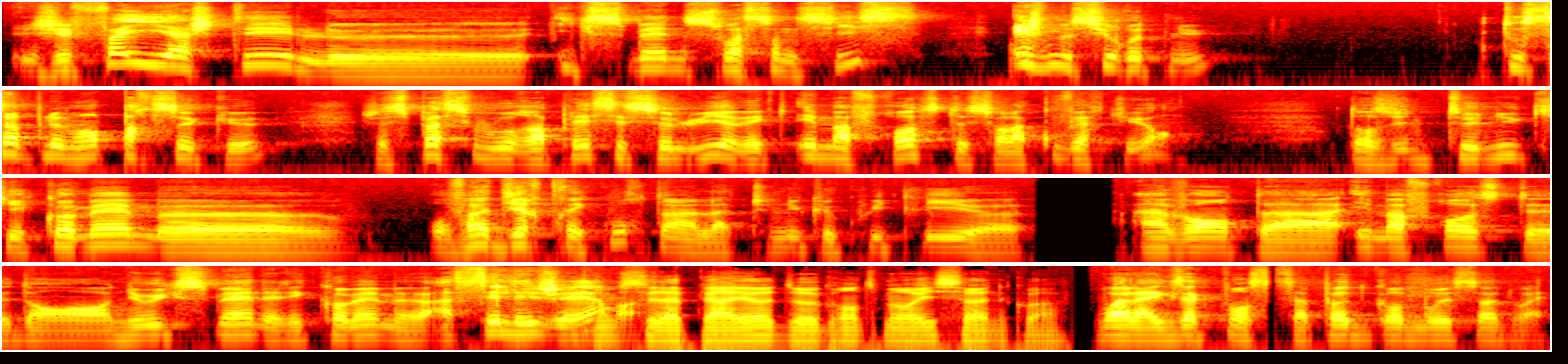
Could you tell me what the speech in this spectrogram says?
j'ai failli acheter le X-Men 66 et je me suis retenu. Tout simplement parce que, je ne sais pas si vous vous rappelez, c'est celui avec Emma Frost sur la couverture, dans une tenue qui est quand même, on va dire très courte, hein, la tenue que Quitley invente à Emma Frost dans New X-Men, elle est quand même assez légère. Donc c'est la période Grant Morrison, quoi. Voilà, exactement, c'est sa période Grant Morrison, ouais.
